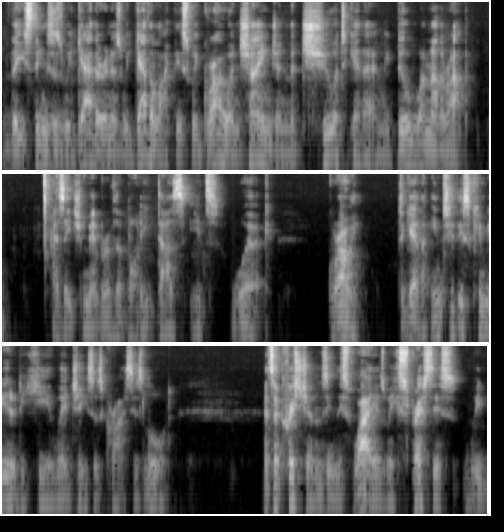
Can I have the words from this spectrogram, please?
these things as we gather. And as we gather like this, we grow and change and mature together and we build one another up as each member of the body does its work, growing together into this community here where Jesus Christ is Lord. And so, Christians, in this way, as we express this, we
